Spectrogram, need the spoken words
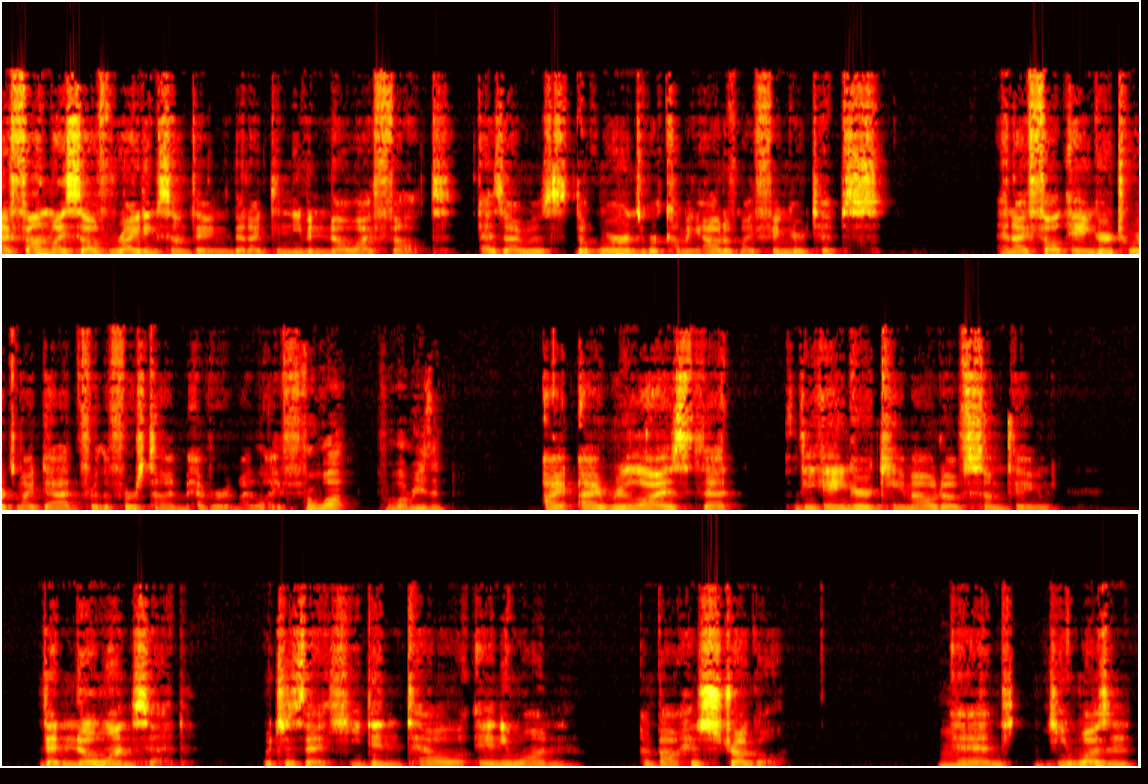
I found myself writing something that I didn't even know I felt as I was, the words were coming out of my fingertips. And I felt anger towards my dad for the first time ever in my life. For what? For what reason? I, I realized that the anger came out of something that no one said, which is that he didn't tell anyone about his struggle. Mm. And he wasn't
